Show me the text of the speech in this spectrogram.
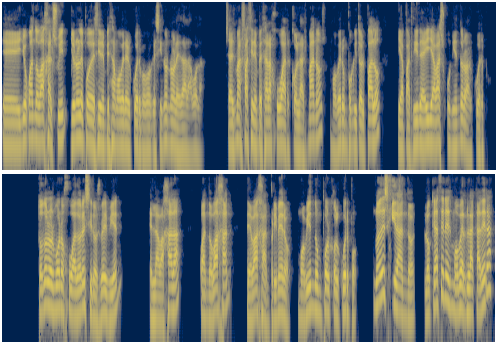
eh, yo cuando baja el swing, yo no le puedo decir empieza a mover el cuerpo, porque si no, no le da la bola. O sea, es más fácil empezar a jugar con las manos, mover un poquito el palo, y a partir de ahí ya vas uniéndolo al cuerpo. Todos los buenos jugadores, si los ves bien, en la bajada, cuando bajan, te bajan primero moviendo un poco el cuerpo, no desgirando, lo que hacen es mover la cadera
